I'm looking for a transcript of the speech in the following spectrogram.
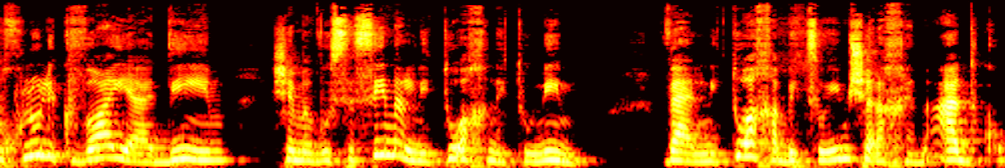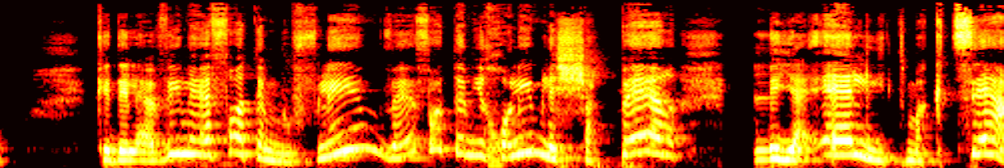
תוכלו לקבוע יעדים שמבוססים על ניתוח נתונים ועל ניתוח הביצועים שלכם עד כה, כדי להבין איפה אתם נופלים ואיפה אתם יכולים לשפר, לייעל, להתמקצע.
